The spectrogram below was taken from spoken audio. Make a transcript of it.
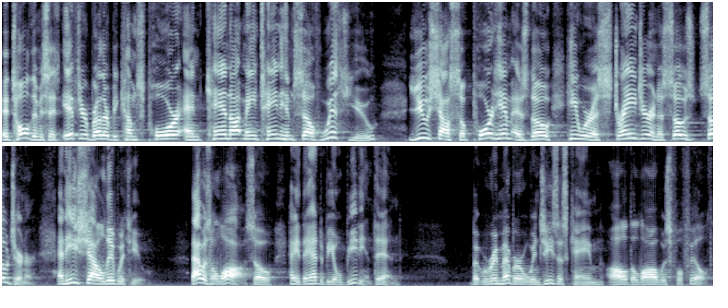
It told them, it says, if your brother becomes poor and cannot maintain himself with you, you shall support him as though he were a stranger and a sojourner, and he shall live with you. That was a law. So, hey, they had to be obedient then. But remember, when Jesus came, all the law was fulfilled.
